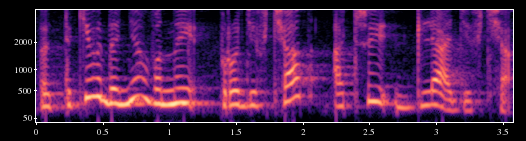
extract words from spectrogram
Такі видання вони про дівчат, а чи для дівчат?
